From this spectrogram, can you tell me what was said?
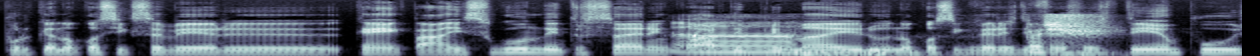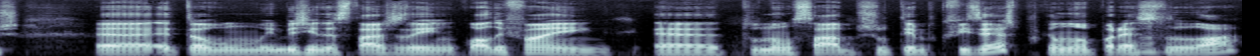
Porque eu não consigo saber eh, quem é que está em segundo, em terceiro, em quarto, Ah. em primeiro, não consigo ver as diferenças de tempos. Uh, então, imagina, se estás em qualifying, uh, tu não sabes o tempo que fizeste, porque ele não aparece uhum. lá,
